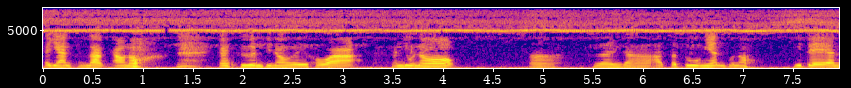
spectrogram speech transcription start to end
กระยานเป็นหลักเอาเนาะกลางคืนพี่น้องเลยเพราะว่ามันอยู่นอกอ่าเพื่อนก็อัดประตูเมียนพูนเนาะมีแต่อัน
